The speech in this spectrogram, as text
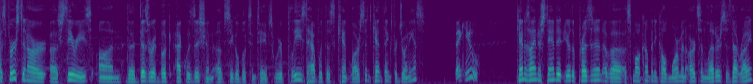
As first in our uh, series on the Deseret Book acquisition of Seagull Books and Tapes, we're pleased to have with us Kent Larson. Kent, thanks for joining us. Thank you. Kent, as I understand it, you're the president of a, a small company called Mormon Arts and Letters. Is that right?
